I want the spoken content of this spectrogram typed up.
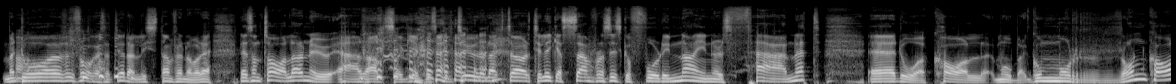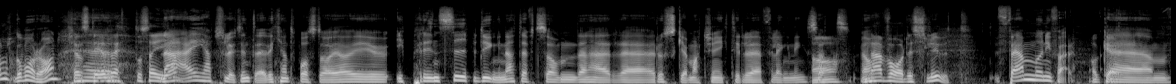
Men då ifrågasätter jag den listan för att vad det är. Den som talar nu är alltså GPs kulturredaktör tillika San Francisco 49ers-fanet eh, då Karl Moberg. God morgon Karl! God morgon. Känns det Eh, rätt att säga? Nej, absolut inte. Det kan jag inte påstå. Jag är ju i princip dygnat eftersom den här uh, ruska matchen gick till eh, förlängning. Ja. att, ja. När var det slut? Fem ungefär. Okej. Ehm,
